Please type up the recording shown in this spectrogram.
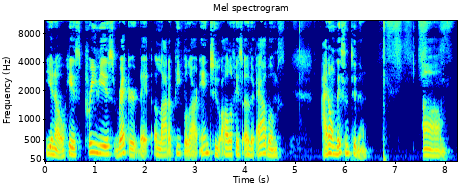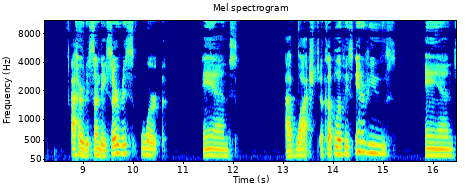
you know, his previous record that a lot of people are into, all of his other albums, I don't listen to them. Um, I heard his Sunday service work, and I've watched a couple of his interviews, and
